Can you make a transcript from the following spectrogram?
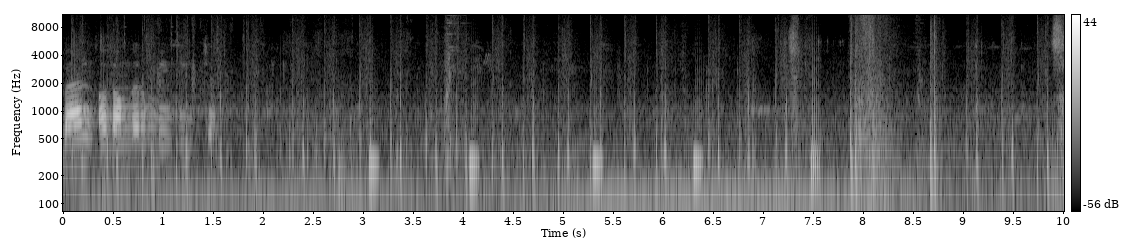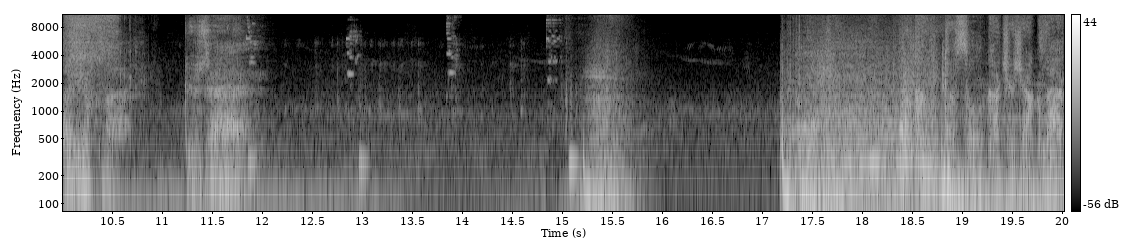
Ben adamların base'e gideceğim. Zayıflar. Güzel. Nasıl kaçacaklar.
